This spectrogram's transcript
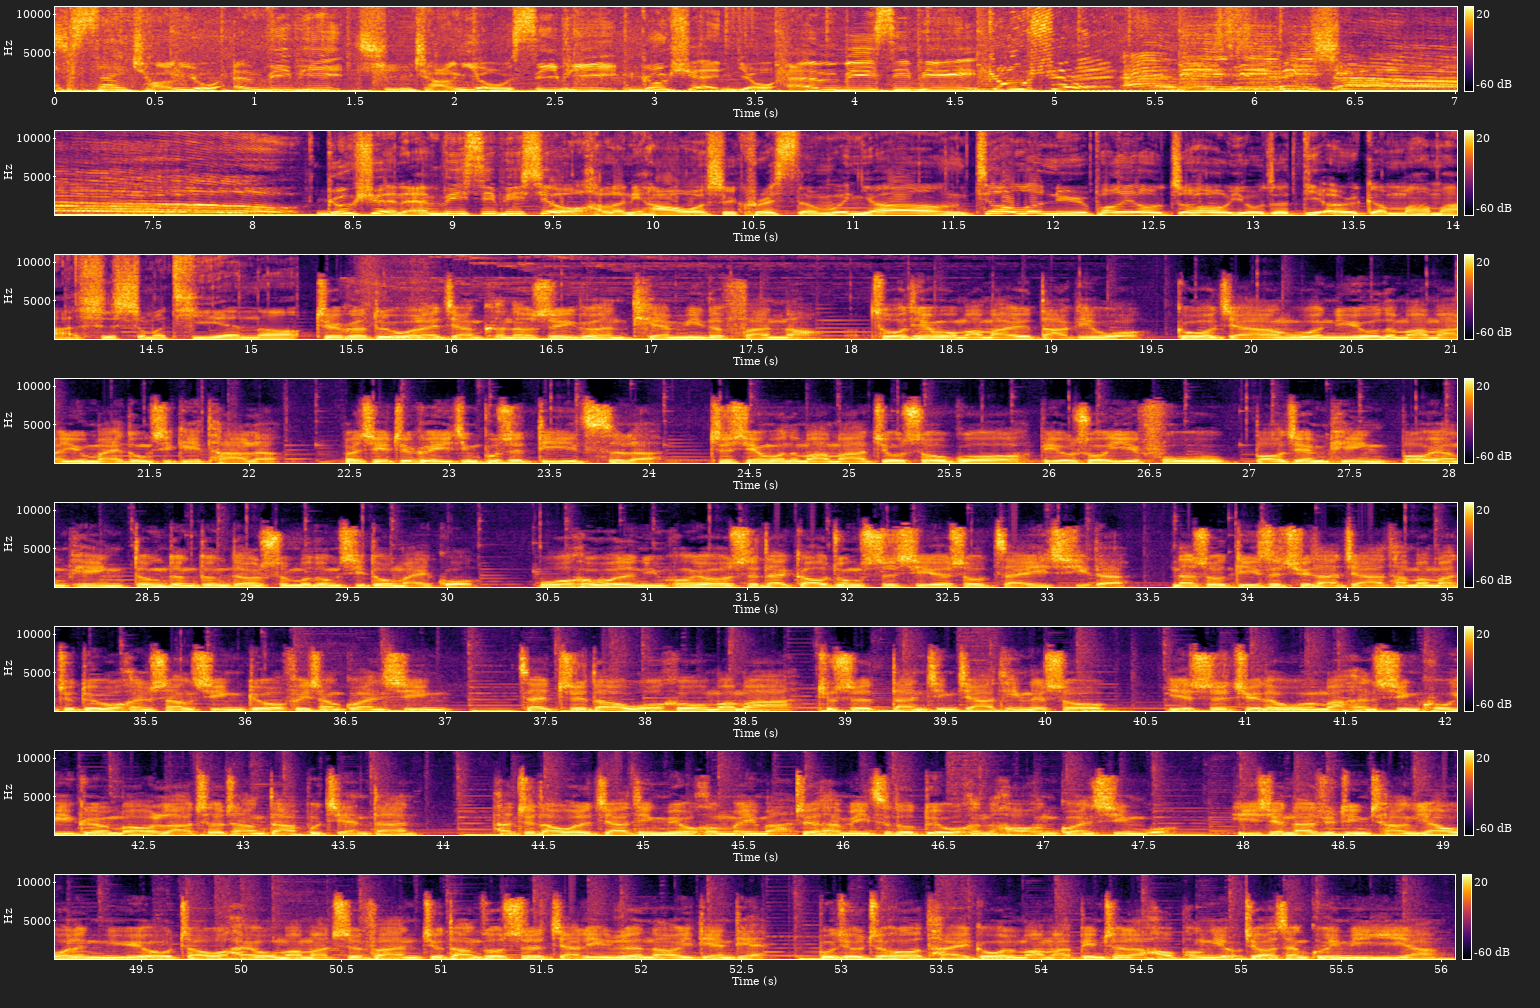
赛场有 MVP，情场有 CP，勾选有 MVCp，勾选 MVCp 秀，勾选 MVCp 秀。Hello，你好，我是 Kristen 温阳。交了女朋友之后，有着第二个妈妈是什么体验呢？这个对我来讲，可能是一个很甜蜜的烦恼。昨天我妈妈又打给我，跟我讲我女友的妈妈又买东西给她了，而且这个已经不是第一次了。之前我的妈妈就收过，比如说衣服、保健品、保养品等等等等，什么东西都买过。我和我的女朋友是在高中实习的时候在一起的，那时候第一次去她家，她妈妈就对我很伤心，对我非常关心。在知道我和我妈妈就是单亲家庭的时候，也是觉得我妈妈很辛苦，一个人把我拉扯长大不简单。她知道我的家庭没有很美满，所以她每次都对我很好，很关心我。以前他就经常邀我的女友找我还有我妈妈吃饭，就当做是家里热闹一点点。不久之后，他也跟我的妈妈变成了好朋友，就好像闺蜜一样。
